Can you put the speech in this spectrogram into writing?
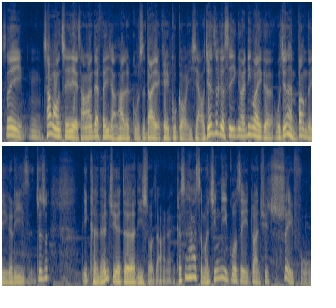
所以，嗯，昌隆其实也常常在分享他的故事，大家也可以 Google 一下。我觉得这个是因为另外一个我觉得很棒的一个例子，就是说你可能觉得理所当然，可是他怎么经历过这一段去说服？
